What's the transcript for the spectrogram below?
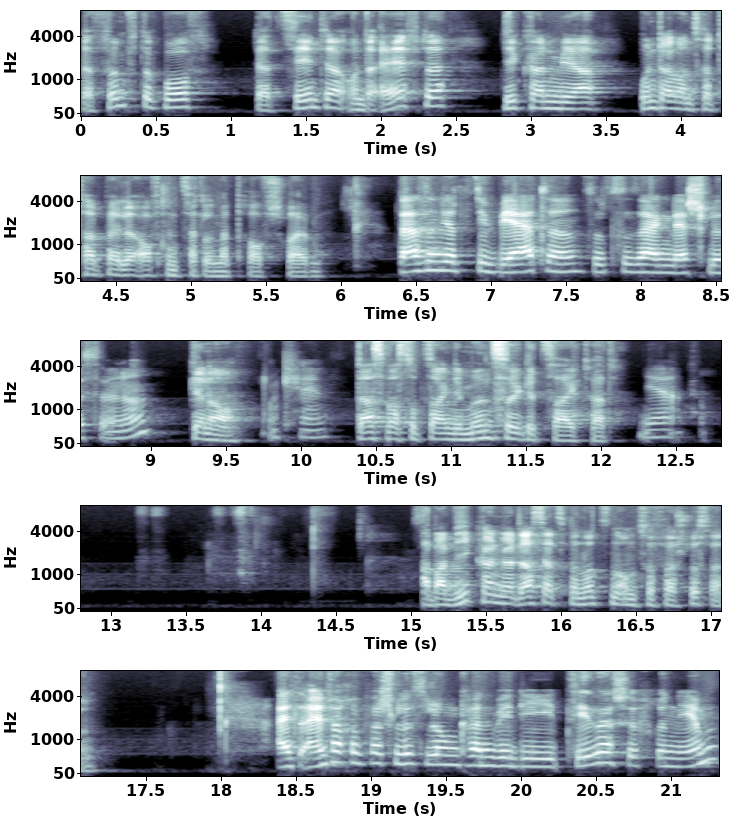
der fünfte Wurf, der zehnte und der elfte. Die können wir unter unsere Tabelle auf den Zettel mit draufschreiben. Da sind jetzt die Werte sozusagen der Schlüssel, ne? Genau. Okay. Das, was sozusagen die Münze gezeigt hat. Ja. Aber wie können wir das jetzt benutzen, um zu verschlüsseln? Als einfache Verschlüsselung können wir die Cäsar-Chiffre nehmen.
